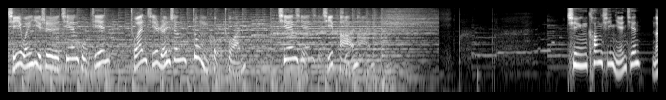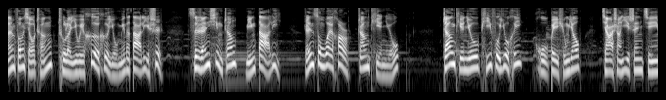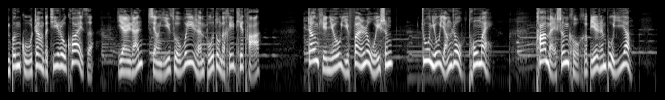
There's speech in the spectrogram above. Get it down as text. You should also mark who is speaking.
Speaker 1: 奇闻异事千古间，传奇人生众口传。千古奇谈。清康熙年间，南方小城出了一位赫赫有名的大力士，此人姓张，名大力，人送外号张铁牛。张铁牛皮肤黝黑，虎背熊腰，加上一身紧绷鼓胀的肌肉块子。俨然像一座巍然不动的黑铁塔。张铁牛以贩肉为生，猪牛羊肉通卖。他买牲口和别人不一样，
